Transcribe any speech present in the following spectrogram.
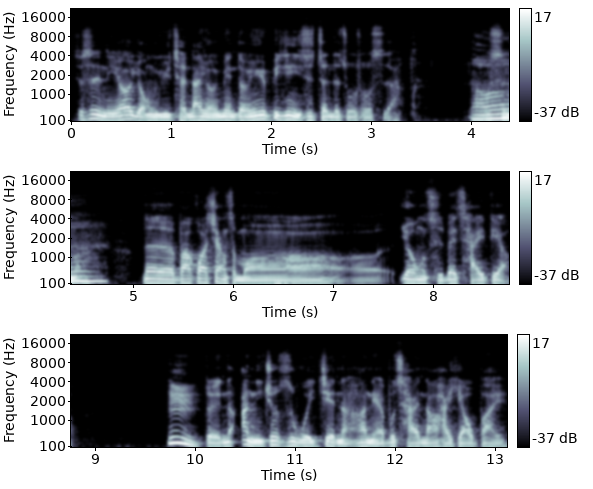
就是你要勇于承担，勇于面对，因为毕竟你是真的做错事啊，是吗？那包括像什么游泳池被拆掉。嗯，对，那按你就是违建呐，啊，你还不拆，然后还摇摆，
